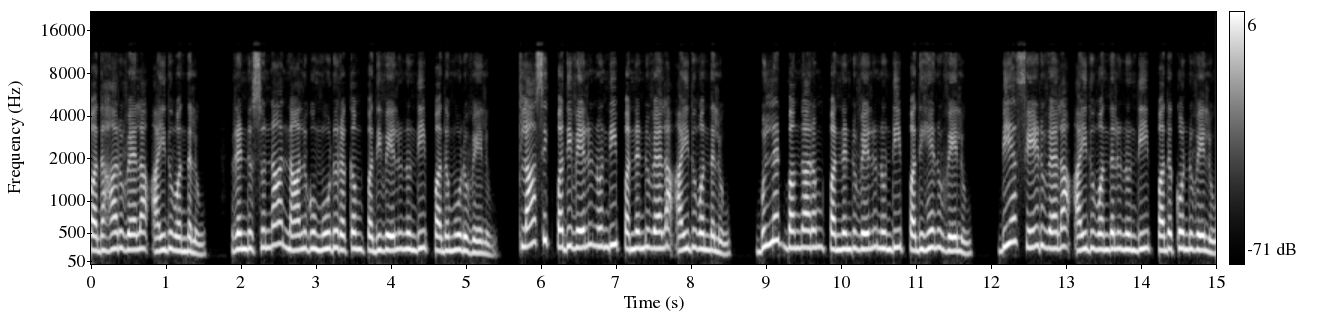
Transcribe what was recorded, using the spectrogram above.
పదహారు వేల ఐదు వందలు రెండు సున్నా నాలుగు మూడు రకం పదివేలు నుండి పదమూడు వేలు. క్లాసిక్ పదివేలు నుండి పన్నెండు వేల ఐదు వందలు. బుల్లెట్ బంగారం పన్నెండు వేలు నుండి పదిహేను వేలు. బిఎఫ్ ఏడు వేల ఐదు వందలు నుండి పదకొండు వేలు.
